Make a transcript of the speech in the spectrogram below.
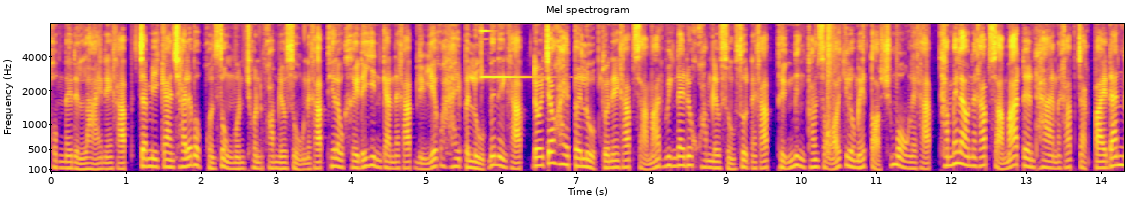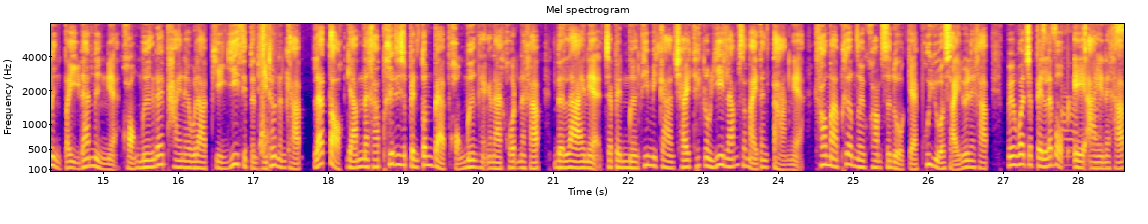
คมในเดอะไลน์นะครับจะมีการใช้ระบบขนส่งมวลชนความเร็วสูงนะครับที่เราเคยได้ยินกันนะครับหรือเรียกว่าไฮเปอร์ลูปนั่นเองครับโดยเจ้าไฮเปอร์ลูปตัวนี้ครับสามารถวิ่งได้ด้วยความเร็วสูงสุดนะครับถึง 1,200 กิโลเมตรต่อชั่วโมงเลยครับทำให้เรานะครับสามารถเดินทางนะครับจากปลายด้านหนึ่งไปอีกด้านหนึ่งเนี่ยของเมืองได้ภายในเวลาเพียง 20 นาทีเท่านั้นครับและตอกย้ำนะครับเพื่อที่จะเป็นต้นแบบของเมืองแห่งอนาคตนะครับเดอะไลน์เนี่ยจะเป็นเมืองที่มีการใช้เททคโนโลยีล้ำสมัยต่างๆ เนี่ยเข้ามาเพื่ออำนวยความสะดวกแก่ผู้อยู่อาศัยด้วยนะครับ ไม่ว่าจะเป็นระบบ AI นะครับ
